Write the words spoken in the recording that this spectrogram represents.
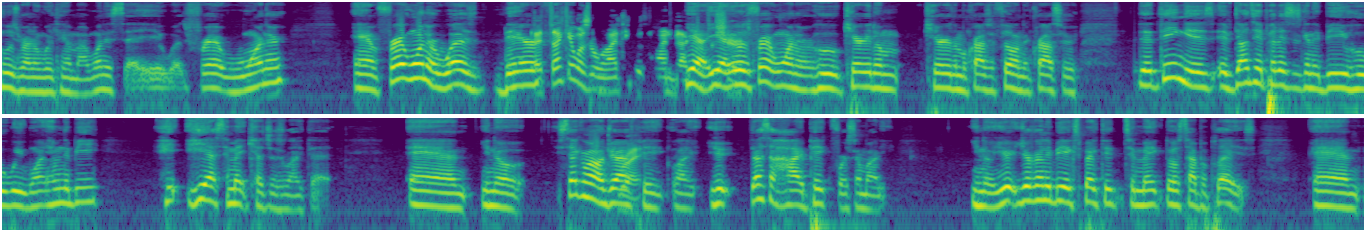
who was running with him. I want to say it was Fred Warner, and Fred Warner was there. I think it was a line. I think it was linebacker. Yeah, yeah, sure. it was Fred Warner who carried him carried him across the field in the crosser. The thing is, if Dante Pettis is going to be who we want him to be, he he has to make catches like that. And you know, second round draft Right. pick, like you, that's a high pick for somebody. You know, you're you're going to be expected to make those type of plays, and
